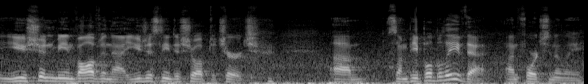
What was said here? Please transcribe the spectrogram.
you shouldn't be involved in that. You just need to show up to church. Um, some people believe that, unfortunately.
